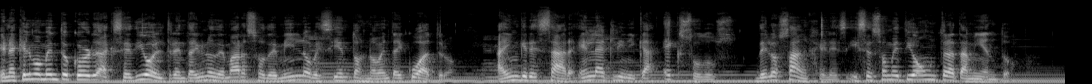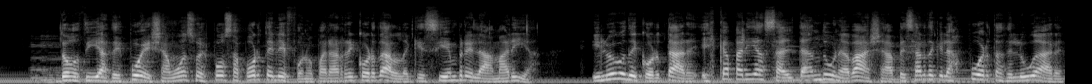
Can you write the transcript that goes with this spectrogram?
En aquel momento Kurt accedió el 31 de marzo de 1994 a ingresar en la clínica Exodus de Los Ángeles y se sometió a un tratamiento. Dos días después llamó a su esposa por teléfono para recordarle que siempre la amaría, y luego de cortar escaparía saltando una valla a pesar de que las puertas del lugar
